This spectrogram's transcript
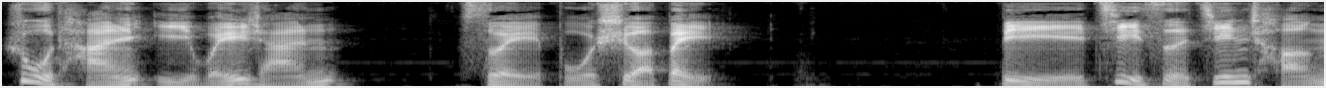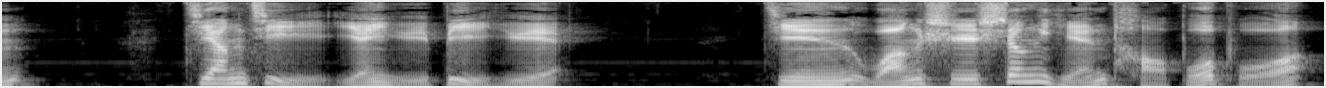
入谈以为然，遂不设备。必既自金城。”将计言于毕曰：“今王师生言讨勃勃，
